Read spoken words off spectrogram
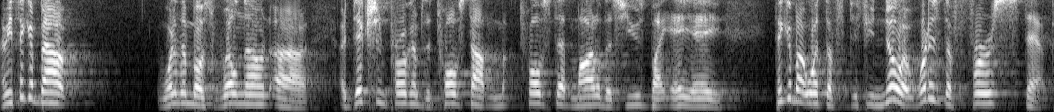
I mean, think about one of the most well known uh, addiction programs, the 12 step, 12 step model that's used by AA. Think about what the, if you know it, what is the first step?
